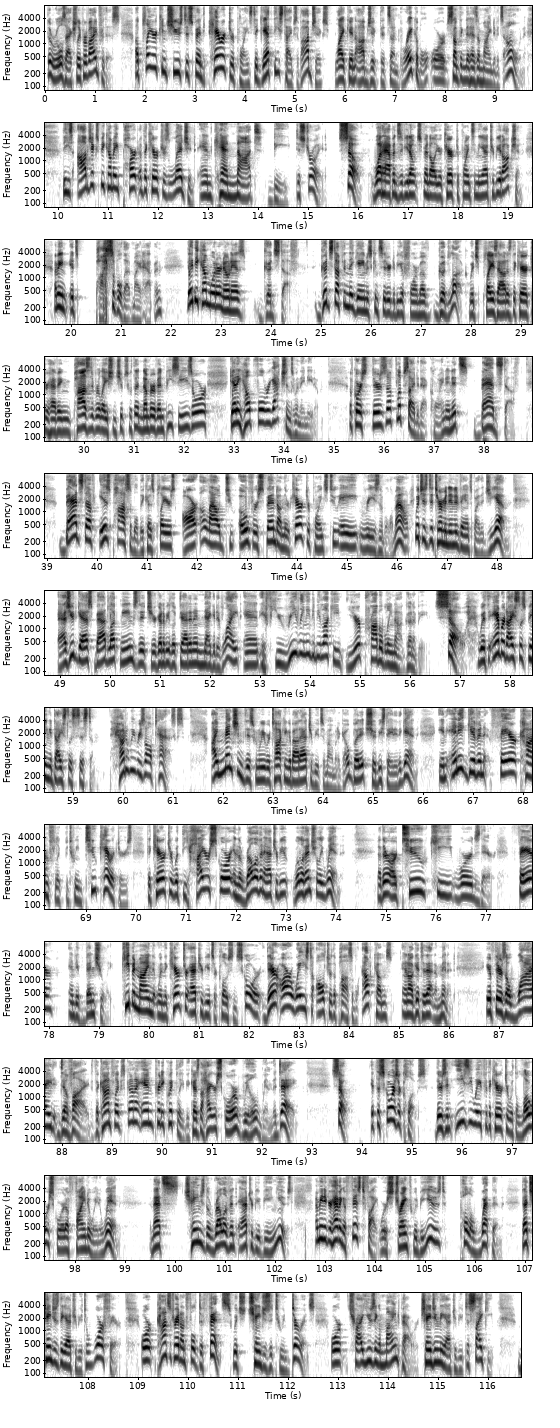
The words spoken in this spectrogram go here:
The rules actually provide for this. A player can choose to spend character points to get these types of objects, like an object that's unbreakable or something that has a mind of its own. These objects become a part of the character's legend and cannot be destroyed. So, what happens if you don't spend all your character points in the attribute auction? I mean, it's possible that might happen. They become what are known as good stuff. Good stuff in the game is considered to be a form of good luck, which plays out as the character having positive relationships with a number of NPCs or getting helpful reactions when they need them. Of course, there's a flip side to that coin, and it's bad stuff. Bad stuff is possible because players are allowed to overspend on their character points to a reasonable amount, which is determined in advance by the GM. As you'd guess, bad luck means that you're going to be looked at in a negative light, and if you really need to be lucky, you're probably not going to be. So, with Amber Diceless being a diceless system, how do we resolve tasks? I mentioned this when we were talking about attributes a moment ago, but it should be stated again. In any given fair conflict between two characters, the character with the higher score in the relevant attribute will eventually win. Now, there are two key words there fair and eventually. Keep in mind that when the character attributes are close in score, there are ways to alter the possible outcomes, and I'll get to that in a minute. If there's a wide divide, the conflict's gonna end pretty quickly because the higher score will win the day. So, if the scores are close, there's an easy way for the character with the lower score to find a way to win. And that's change the relevant attribute being used. I mean, if you're having a fist fight where strength would be used, pull a weapon. That changes the attribute to warfare. Or concentrate on full defense, which changes it to endurance. Or try using a mind power, changing the attribute to psyche.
